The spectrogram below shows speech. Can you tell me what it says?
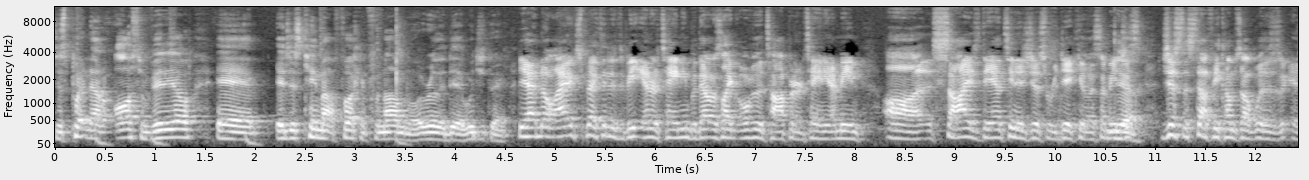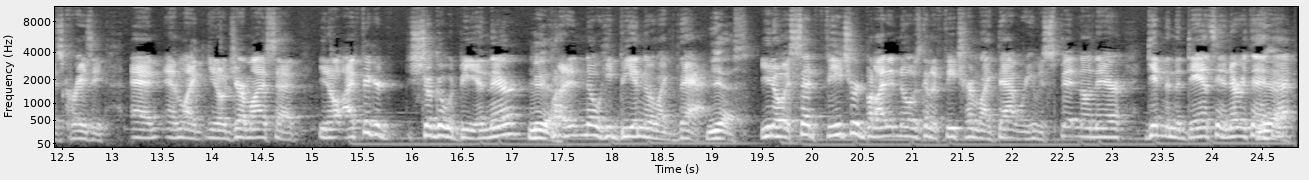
just putting out an awesome video, and it just came out fucking phenomenal. It really did. What'd you think? Yeah, no, I expected it to be entertaining, but that was like over the top entertaining. I mean, uh, Psy's dancing is just ridiculous. I mean, Yeah. just just the stuff he comes up with is, is crazy. And and like you know, Jeremiah said, you know, I figured Suga would be in there, Yeah. but I didn't know he'd be in there like that. Yes. You know, it said featured, but I didn't know it was going to feature him like that, where he was spitting on there, getting in the dancing and everything like Yeah. that.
